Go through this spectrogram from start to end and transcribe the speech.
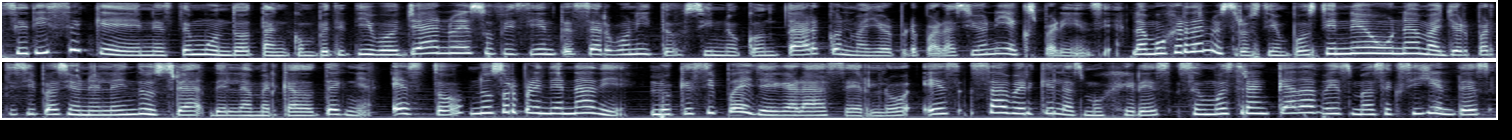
Se dice que en este mundo tan competitivo ya no es suficiente ser bonito, sino contar con mayor preparación y experiencia. La mujer de nuestros tiempos tiene una mayor participación en la industria de la mercadotecnia. Esto no sorprende a nadie. Lo que sí puede llegar a hacerlo es saber que las mujeres se muestran cada vez más exigentes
